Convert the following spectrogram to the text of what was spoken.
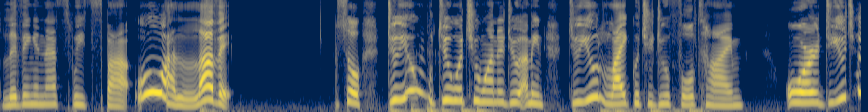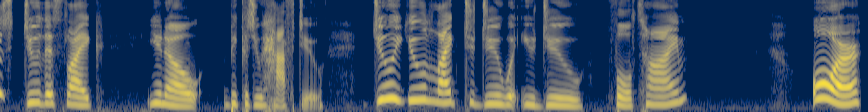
Living in that sweet spot. Ooh, I love it. So, do you do what you want to do? I mean, do you like what you do full time? Or do you just do this like, you know, because you have to? Do you like to do what you do full time? Or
